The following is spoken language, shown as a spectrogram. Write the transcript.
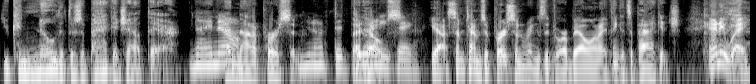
You can know that there's a package out there I know. and not a person. You don't have to That do helps. anything. Yeah, sometimes a person rings the doorbell and I think it's a package. Anyway,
